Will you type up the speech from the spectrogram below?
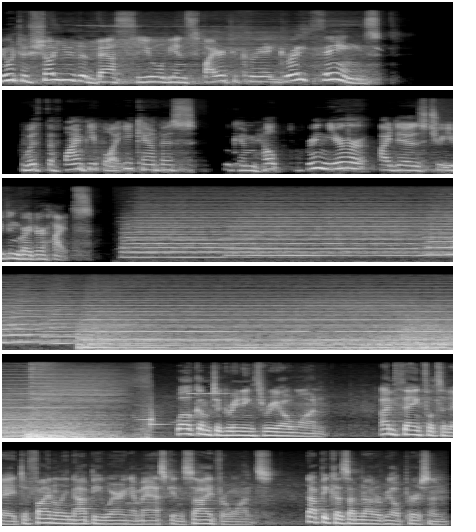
We want to show you the best so you will be inspired to create great things with the fine people at eCampus who can help bring your ideas to even greater heights. Welcome to Greening 301. I'm thankful today to finally not be wearing a mask inside for once. Not because I'm not a real person,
